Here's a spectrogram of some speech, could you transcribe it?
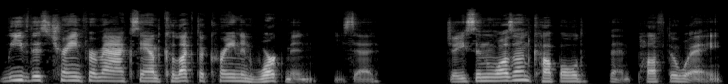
Leave this train for Max and collect a crane and workmen, he said. Jason was uncoupled, then puffed away.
